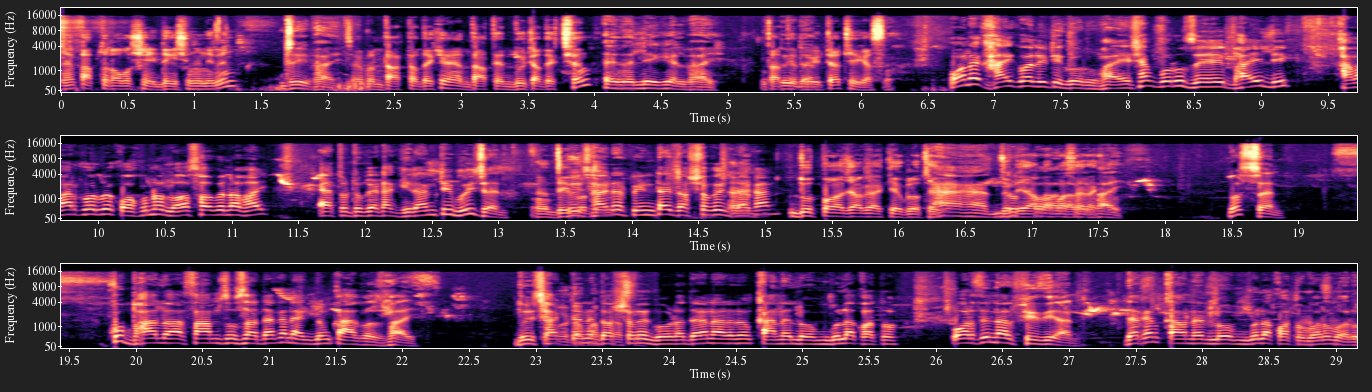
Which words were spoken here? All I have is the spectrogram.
দেখ আপনারা অবশ্যই দেখে শুনে নেবেন। জি ভাই। দাঁতটা দেখে দাঁতের দুইটা দেখছেন? এই যে লিগেল ভাই দাঁতের দুইটা। ঠিক আছে। অনেক হাই কোয়ালিটি গরু ভাই এসব গরু যে ভাই লিক খামার করবে কখনো লস হবে না ভাই। এতটুকু একটা গ্যারান্টি বুঝছেন? হ্যাঁ, দুই সাইডের পিনটাই দর্শকের দেখান। দুধ পাওয়া যাবে আর কি এগুলো থেকে হ্যাঁ হ্যাঁ যদি বাঁচায় যাবে রাখে ভাই। বুঝছেন? খুব ভালো আর সামসুসা দেখেন একদম কাগজ ভাই। দুই সাইড টেনে দর্শকের গোড়া দেখেন আর কানের কানের লোমগুলা কত অরিজিনাল ফিজিয়ান দেখেন কানের লোমগুলা কত বড় বড়।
